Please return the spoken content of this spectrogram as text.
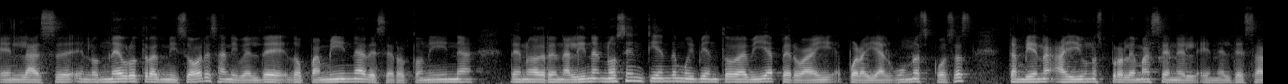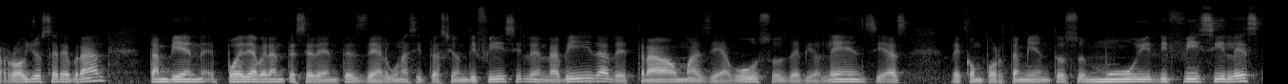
en, las, en los neurotransmisores a nivel de dopamina, de serotonina, de noradrenalina. No se entiende muy bien todavía, pero hay por ahí algunas cosas. También hay unos problemas en el, en el desarrollo cerebral. También puede haber antecedentes de alguna situación difícil en la vida, de traumas, de abusos, de violencias, de comportamientos muy difíciles.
